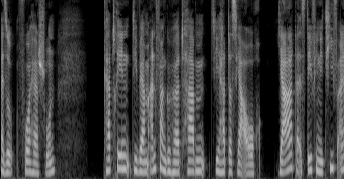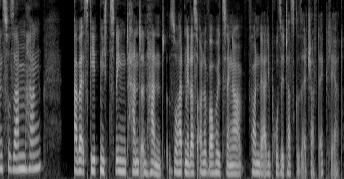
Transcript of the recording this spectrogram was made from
Also vorher schon. Katrin, die wir am Anfang gehört haben, die hat das ja auch. Ja, da ist definitiv ein Zusammenhang, aber es geht nicht zwingend Hand in Hand. So hat mir das Oliver Holzinger von der Adipositas Gesellschaft erklärt.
